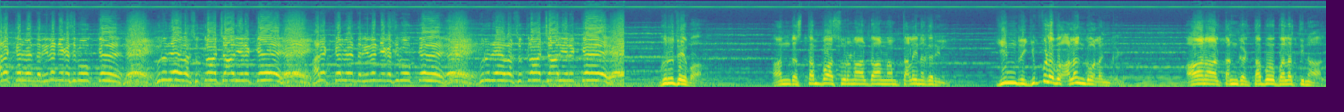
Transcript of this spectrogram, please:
அரக்கர்வேந்தர் இரண்யகசிபுவுக்கு குருதேவர் சுக்கராச்சாரியருக்கு அரக்கர்வேந்தர் இரண்யகசிபுவுக்கு குருதேவர் சுக்கராச்சாரியருக்கு. குருதேவா அந்த ஸ்தம்பாசுரனால் தான் நம் தலைநகரில் இன்று இவ்வளவு அலங்கோலங்கள். ஆனால் தங்கள் தபோ பலத்தினால்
